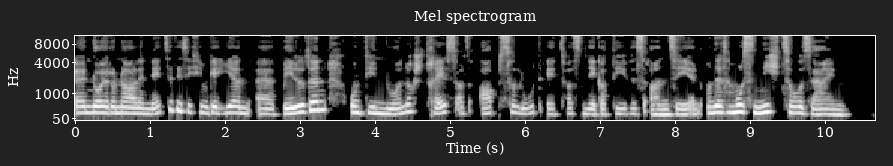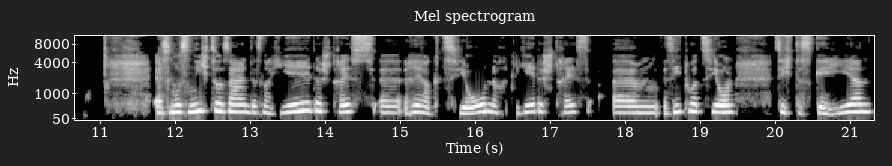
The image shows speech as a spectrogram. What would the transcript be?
äh, neuronale Netze, die sich im Gehirn äh, bilden und die nur noch Stress als absolut etwas Negatives ansehen. Und es muss nicht so sein. Es muss nicht so sein, dass nach jeder Stressreaktion, äh, nach jeder Stresssituation ähm, sich das Gehirn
